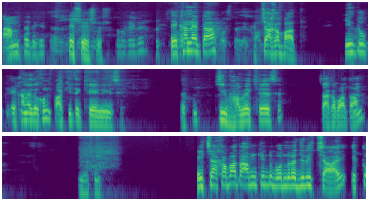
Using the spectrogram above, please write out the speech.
আমটা দেখেছে এসো, এসো, এসো। কোনো টাইপের এখানে এটা চাকাপাত। কিন্তু এখানে দেখুন পাখিতে খেয়ে নিয়েছে। দেখুন কীভাবে খেয়েছে চাকাপাত আম। দেখুন। এই চাকাপাত আম কিন্তু বন্ধুরা যদি চায় একটু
